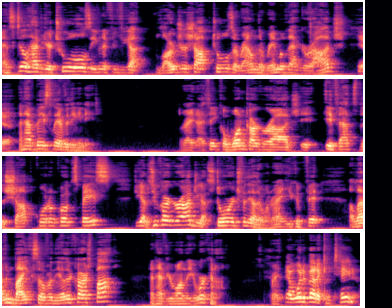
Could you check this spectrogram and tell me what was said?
and still have your tools, even if you've got larger shop tools around the rim of that garage. Yeah. and have basically everything you need. Right? I think a one car garage, if that's the shop quote unquote space, if you got a two car garage, you got storage for the other one, right? You can fit 11 bikes over in the other car spot and have your one that you're working on. Right. Now, what about a container?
